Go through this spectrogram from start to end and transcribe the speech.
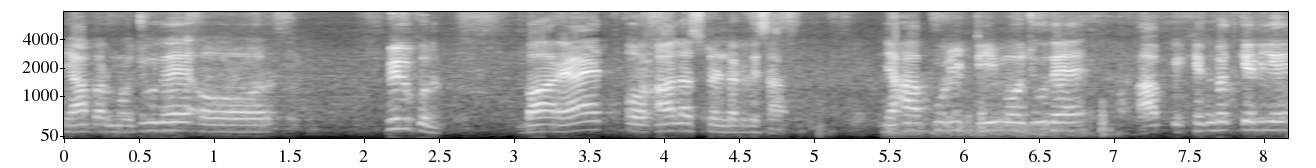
یہاں پر موجود ہے اور بالکل بارعایت اور اعلیٰ اسٹینڈرڈ کے ساتھ۔ یہاں پوری ٹیم موجود ہے آپ کی خدمت کے لیے۔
